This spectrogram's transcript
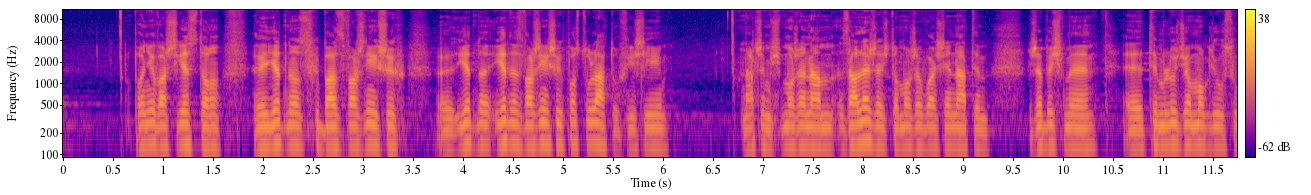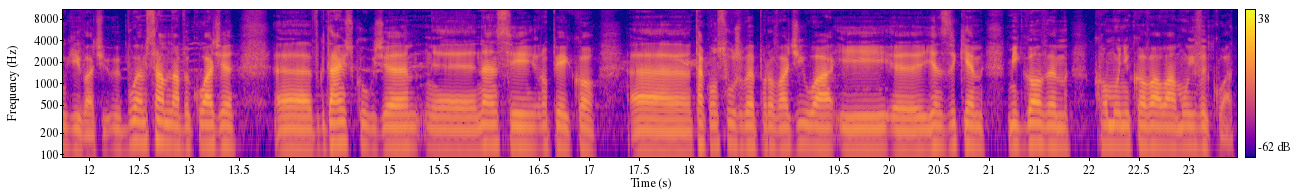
ponieważ jest to y, jedno z chyba z ważniejszych, y, jedno, jeden z ważniejszych postulatów. Jeśli na czymś może nam zależeć, to może właśnie na tym, żebyśmy e, tym ludziom mogli usługiwać. Byłem sam na wykładzie e, w Gdańsku, gdzie e, Nancy Ropiejko taką służbę prowadziła i językiem migowym komunikowała mój wykład.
